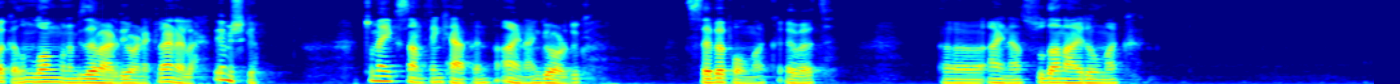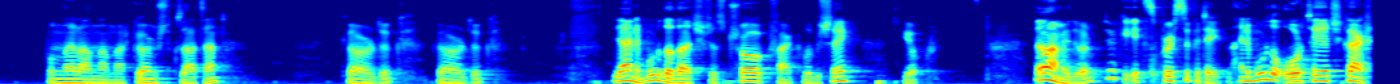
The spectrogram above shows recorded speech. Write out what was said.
bakalım Longman'ın bize verdiği örnekler neler. Demiş ki To make something happen. Aynen gördük. Sebep olmak. Evet. Ee, aynen sudan ayrılmak. Bunları anlamlar görmüştük zaten. Gördük. Gördük. Yani burada da açıkçası çok farklı bir şey yok. Devam ediyorum. Diyor ki it's precipitated. Hani burada ortaya çıkar,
